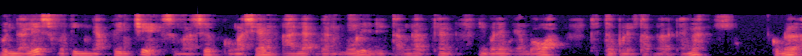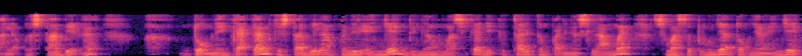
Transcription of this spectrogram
benda lain seperti minyak pincir semasa pengasihan alat dan boleh ditanggalkan di bahagian bawah kita boleh tanggalkan lah. kemudian alat penstabil eh untuk meningkatkan kestabilan pendiri enjin dengan memastikan dia kekal di tempat dengan selamat semasa pengujian atau penyalaan enjin.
